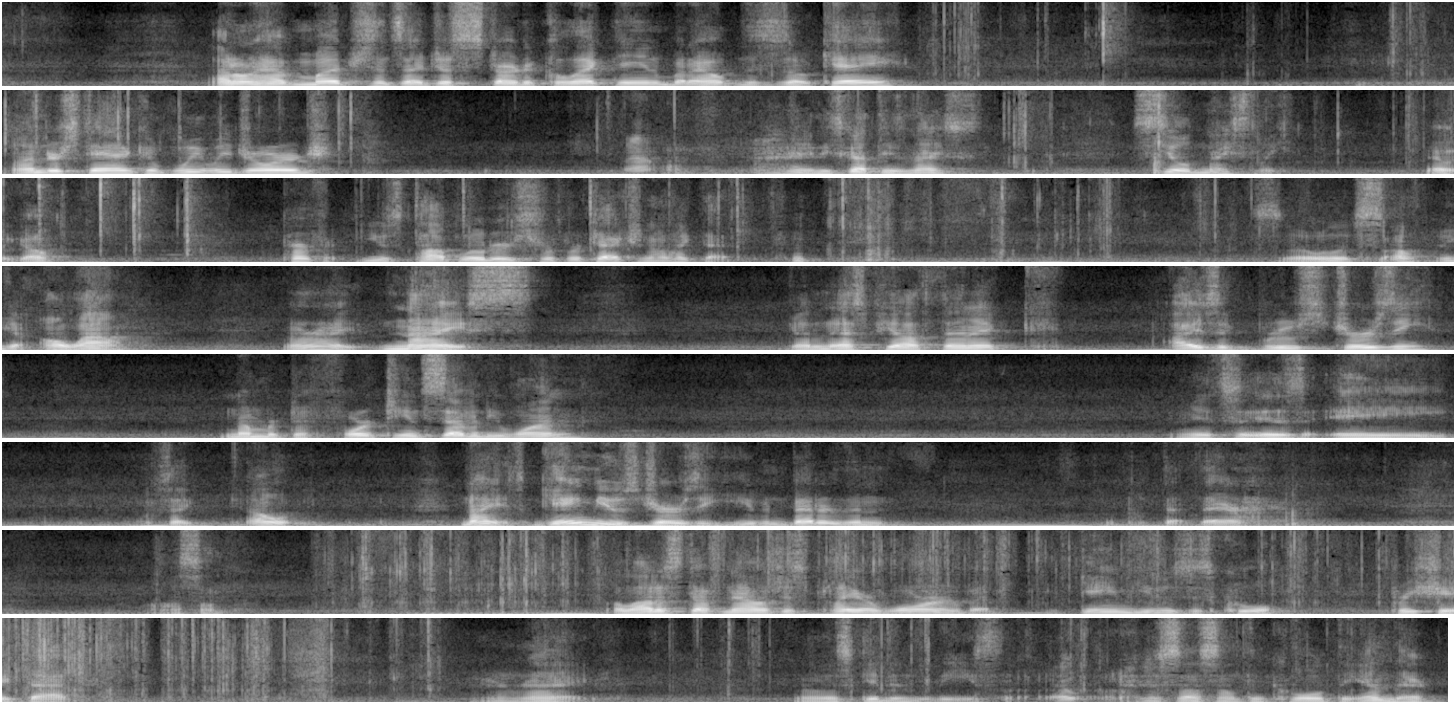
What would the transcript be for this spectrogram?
I don't have much since I just started collecting, but I hope this is okay. Understand completely, George. And he's got these nice, sealed nicely. There we go. Perfect. Use top loaders for protection. I like that. So let's, oh, you got, oh, wow. All right, nice. Got an SP Authentic Isaac Bruce jersey, number to 1471. It is a, it's like, oh, nice. Game used jersey, even better than, put that there. Awesome. A lot of stuff now is just player worn, but game used is cool. Appreciate that. All right. Well, let's get into these. Oh, I just saw something cool at the end there.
